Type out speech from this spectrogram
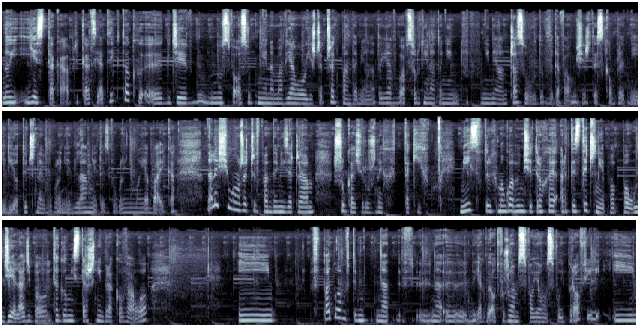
No i jest taka aplikacja TikTok, y, gdzie mnóstwo osób mnie namawiało jeszcze przed pandemią, no to ja absolutnie na to nie, nie miałam czasu, wydawało mi się, że to jest kompletnie idiotyczne, w ogóle nie dla mnie, to jest w ogóle nie moja bajka. No ale siłą rzeczy w pandemii zaczęłam szukać różnych takich miejsc, w których mogłabym się trochę artystycznie po, poudzielać, bo mhm. tego mi strasznie brakowało. I wpadłam w tym, na, na, y, jakby otworzyłam swoją, swój profil i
